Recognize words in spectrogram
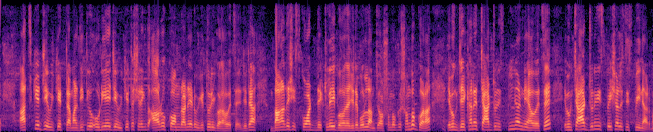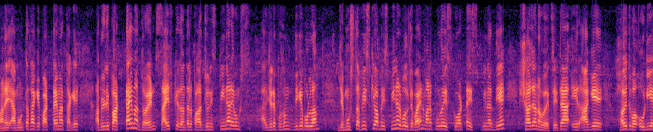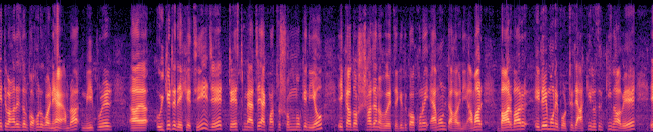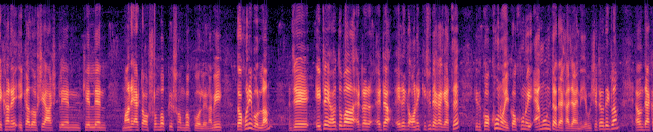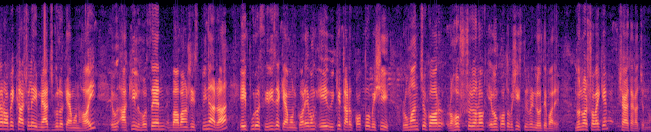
আজকের যে উইকেটটা মানে দ্বিতীয় ওডিআই যে উইকেটটা, সেটা কিন্তু আরও কম রানের একটা উইকেট তৈরি করা হয়েছে, যেটা বাংলাদেশ স্কোয়াড দেখলেই বোঝা যায়, যেটা বললাম যে অসম্ভবকে সম্ভব করা এবং যেখানে চারজন স্পিনার নেওয়া হয়েছে এবং চারজনই স্পেশালিস্ট স্পিনার মানে এমনটা থাকে পার্ট টাইমার থাকে। আপনি যদি পার্ট টাইমার ধরেন, সাইফকে ধরেন, তাহলে পাঁচজন স্পিনার এবং যেটা প্রথম দিকে বললাম, যে মুস্তাফিজকেও আপনি স্পিনার বলতে পারেন মানে পুরো স্কোয়াডটা স্পিনার দিয়ে সাজানো হয়েছে। এটা এর আগে হয়তো বা ওডিআইতে বাংলাদেশ দল কখনো করেনি। হ্যাঁ আমরা মিরপুরের উইকেটে দেখেছি যে টেস্ট ম্যাচে একমাত্র সৌম্যকে নিয়েও একাদশ সাজানো হয়েছে, কিন্তু কখনোই এমনটা হয়নি। আমার বারবার এটাই মনে পড়ছে যে আকিল হোসেন কীভাবে এখানে একাদশে আসলেন, খেললেন মানে একটা অসম্ভবকে সম্ভব করলেন। আমি তখনই বললাম যে এটাই হয়তো বা এটা এটা এটাকে অনেক কিছু দেখা গেছে, কিন্তু কখনোই কখনোই এমনটা দেখা যায়নি। এবং সেটাও দেখলাম, এবং দেখার অপেক্ষা আসলে এই ম্যাচগুলো কেমন হয়, এবং আকিল হোসেন বা বাংলাদেশের স্পিনাররা এই পুরো সিরিজে কেমন করে, এবং এই উইকেট আরও কত বেশি রোমাঞ্চকর, রহস্যজনক, এবং কত বেশি স্পিন হতে পারে। ধন্যবাদ সবাইকে সহায় থাকার জন্য।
